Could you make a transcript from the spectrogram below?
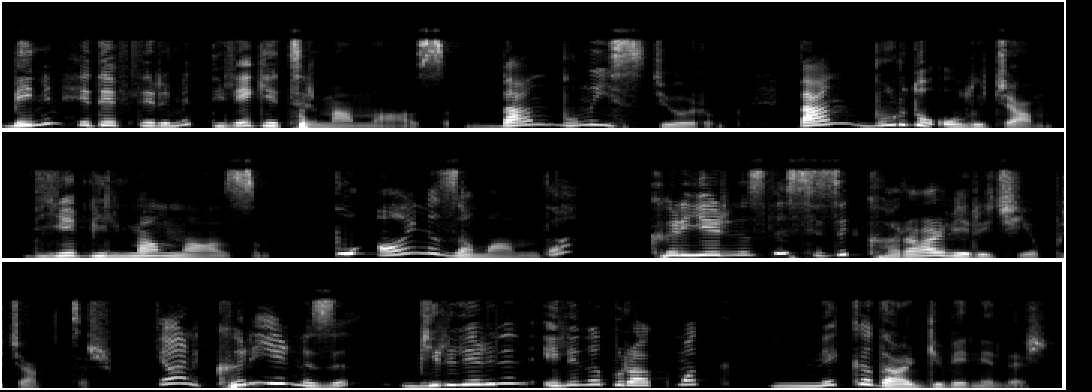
benim hedeflerimi dile getirmem lazım. Ben bunu istiyorum. Ben burada olacağım diyebilmem lazım. Bu aynı zamanda kariyerinizde sizi karar verici yapacaktır. Yani kariyerinizi birilerinin eline bırakmak ne kadar güvenilir?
